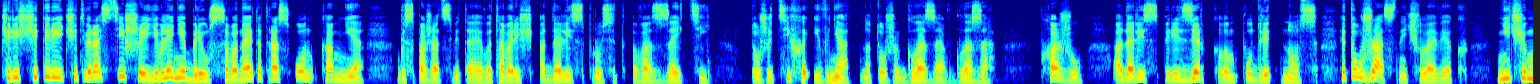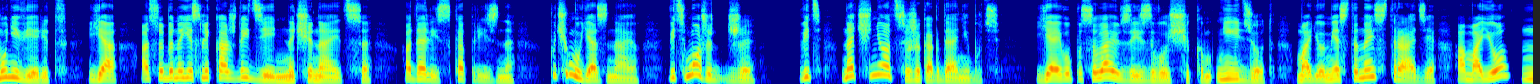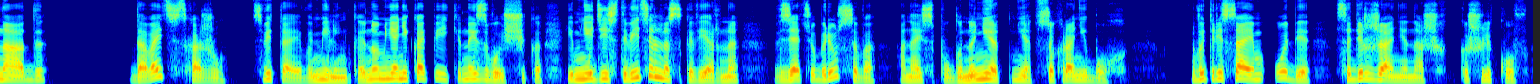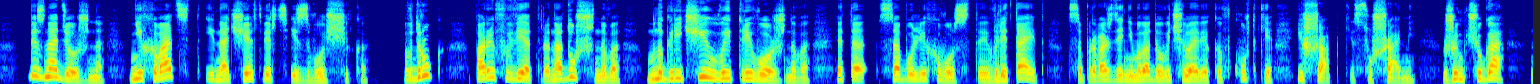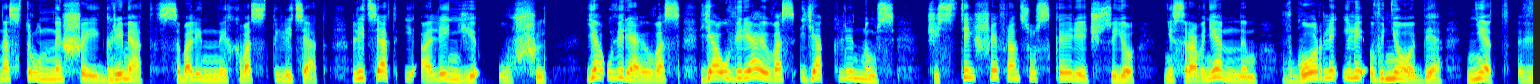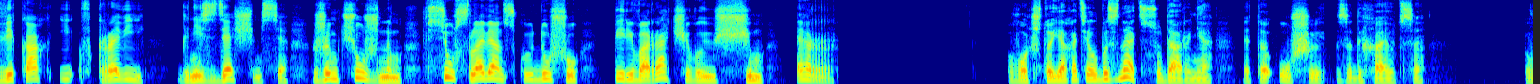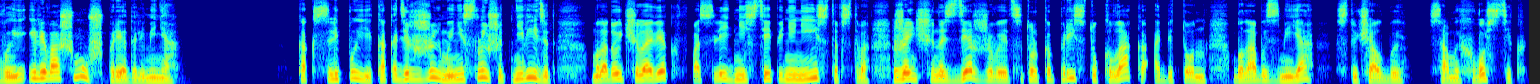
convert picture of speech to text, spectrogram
Через четыре четверостишие явление Брюсова. На этот раз он ко мне. Госпожа Цветаева, товарищ Адалис просит вас зайти. Тоже тихо и внятно, тоже глаза в глаза. Вхожу. Адалис перед зеркалом пудрит нос. Это ужасный человек. Ничему не верит. Я, особенно если каждый день начинается. Адалис капризно. Почему я знаю? Ведь может же. Ведь начнется же когда-нибудь. Я его посылаю за извозчиком, не идет. Мое место на эстраде, а мое над. Давайте схожу. Цветаева, миленькая, но у меня ни копейки на извозчика, и мне действительно скверно. Взять у Брюсова? Она испугана. Нет, нет, сохрани Бог. Вытрясаем обе содержание наших кошельков. Безнадежно. Не хватит и на четверть извозчика. Вдруг порыв ветра, надушенного, многоречивого и тревожного, это соболихвостое, влетает в сопровождении молодого человека в куртке и шапке с ушами. Жемчуга на струнной шее гремят, соболинные хвосты летят, летят и оленьи уши. Я уверяю вас, я уверяю вас, я клянусь, чистейшая французская речь с ее несравненным в горле или в небе, нет, в веках и в крови, гнездящимся, жемчужным, всю славянскую душу переворачивающим «Р». Вот что я хотел бы знать, сударыня, это уши задыхаются. Вы или ваш муж предали меня? Как слепые, как одержимые, не слышит, не видит. Молодой человек в последней степени неистовства. Женщина сдерживается, только пристук лака о бетон. Была бы змея, стучал бы самый хвостик.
